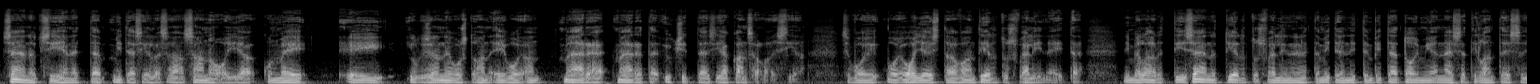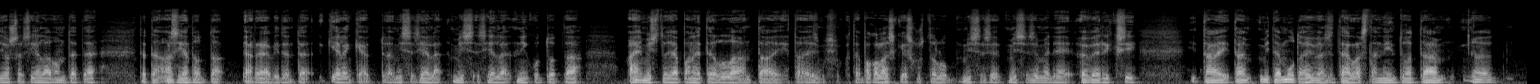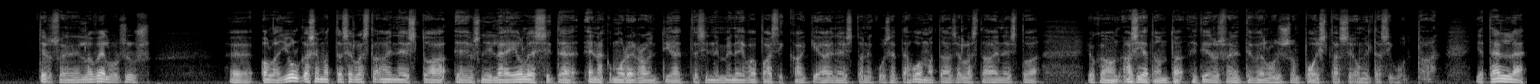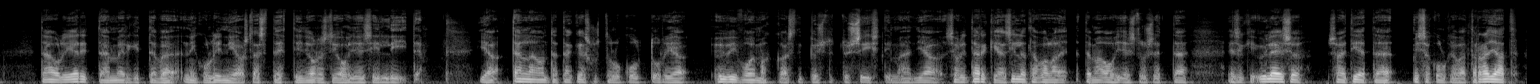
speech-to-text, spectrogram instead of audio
säännöt siihen, että mitä siellä saa sanoa. Ja kun me ei, ei julkisen neuvostohan ei voi määrä, määrätä yksittäisiä kansalaisia. Se voi, voi ohjeistaa vain tiedotusvälineitä. Niin me laadittiin säännöt tiedotusvälineille, että miten niiden pitää toimia näissä tilanteissa, jossa siellä on tätä, tätä asiatonta ja räävitöntä kielenkäyttöä, missä siellä, missä siellä niin kuin tota, vähemmistöjä panetellaan tai, tai esimerkiksi tämä pakolaiskeskustelu, missä se, missä se menee överiksi tai, tai mitä muuta hyvänsä tällaista, niin tuota, tiedotusvälineillä on velvollisuus olla julkaisematta sellaista aineistoa, ja jos niillä ei ole sitä ennakkomoderointia, että sinne menee vapaasti kaikki aineisto, niin kun sieltä huomataan sellaista aineistoa, joka on asiatonta, niin tiedotusvälineiden velvollisuus on poistaa se omilta sivultaan. Ja tällä, tämä oli erittäin merkittävä niin kuin linjaus, tässä tehtiin johdostiohjeisiin liite. Ja tällä on tätä keskustelukulttuuria hyvin voimakkaasti pystytty siistimään. Ja se oli tärkeää sillä tavalla tämä ohjeistus, että ensinnäkin yleisö sai tietää, missä kulkevat rajat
